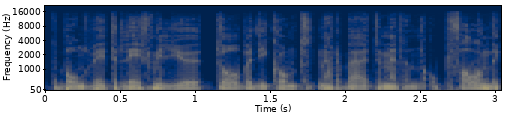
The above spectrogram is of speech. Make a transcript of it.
De Bond Beter Leefmilieu, Tobe, die komt naar buiten met een opvallende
